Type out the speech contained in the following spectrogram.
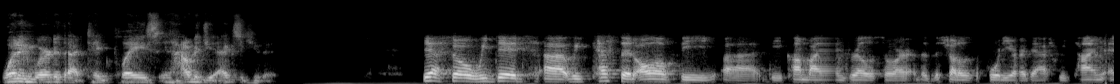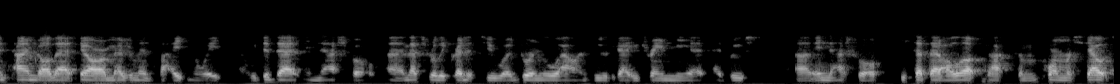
when and where did that take place and how did you execute it yeah, so we did. Uh, we tested all of the uh, the combine drills. So our, the, the shuttle is a 40 yard dash. We timed and timed all that AR measurements, the height and the weight, we did that in Nashville, uh, and that's really credit to uh, Jordan Llewellyn, who's the guy who trained me at, at Boost uh, in Nashville. He set that all up, got some former scouts,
